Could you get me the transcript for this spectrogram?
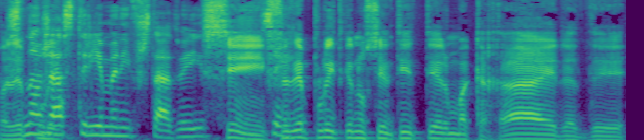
Fazer Senão já se teria manifestado, é isso? Sim, Sim, fazer política no sentido de ter uma carreira, de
